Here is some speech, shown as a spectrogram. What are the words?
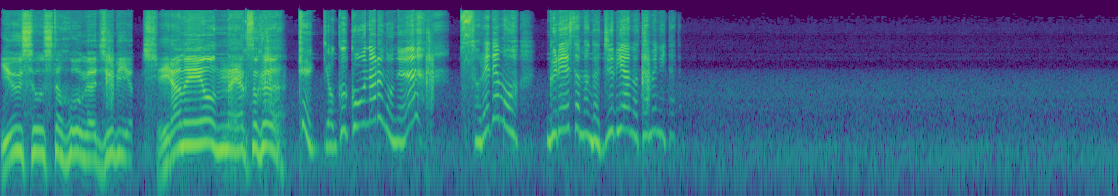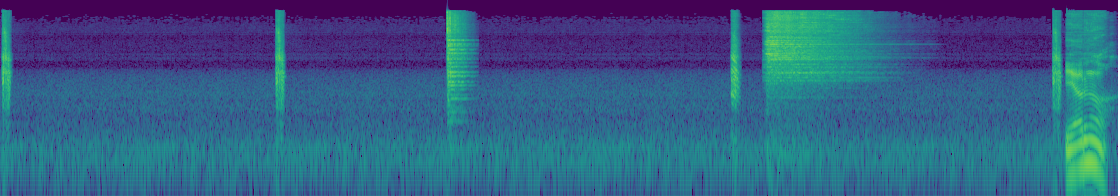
優勝した方がジュビア。知らねえよんな約束。結局こうなるのね。それでも、グレイ様がジュビアのためにた、やるな。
